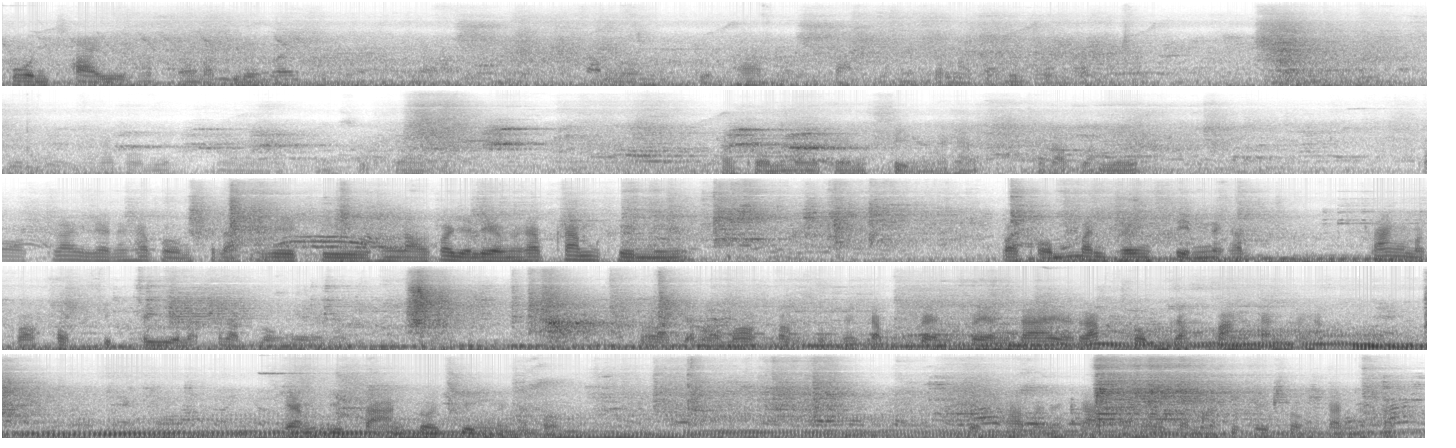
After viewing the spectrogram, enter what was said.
โพนชัยครับจังหวัดเลยเก็บภาพบรรยากาศให้สมาชิกได้ชมกันนะครับครับผมเนี่ย อ่าสุดยอดผสมมงคลศิลป์นะครับสำหรับวันนี้ ก็ใกล้เลยนะครับ ผมสำหรับเวทีของเราก็อย่าลืมนะครับค่ำคืนนี้ปฐมบันเทิงศิลป์นะครับ ตั้งมากว่า 60 ปีแล้วสำหรับวงนี้นะครับ ก็จะมามอบความสุขให้กับแฟนๆได้รับชมรับฟังกันนะครับแชมป์อีสานตัวจริงนะครับผมเก็บภาพบรรยากาศมาให้สมาชิกได้ชมกันนะครับ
